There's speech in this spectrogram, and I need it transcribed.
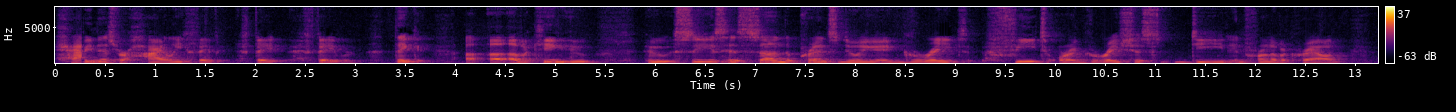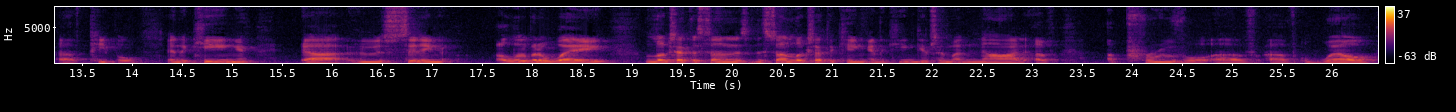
happiness or highly fav- fa- favored. Think uh, uh, of a king who who sees his son, the prince, doing a great feat or a gracious deed in front of a crowd of people, and the king, uh, who's sitting a little bit away, looks at the son, and the son looks at the king, and the king gives him a nod of approval of, of well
